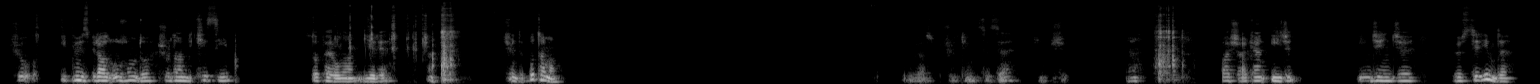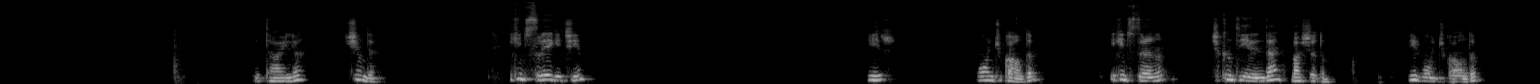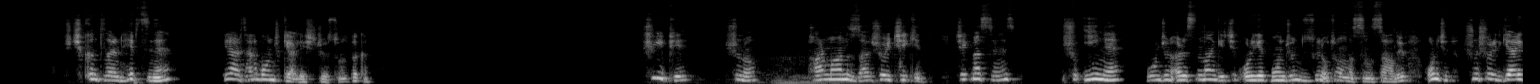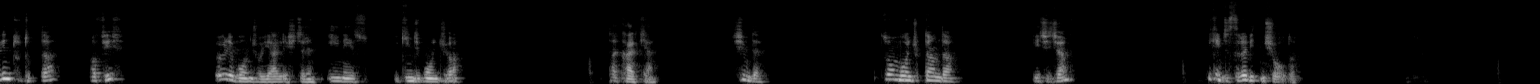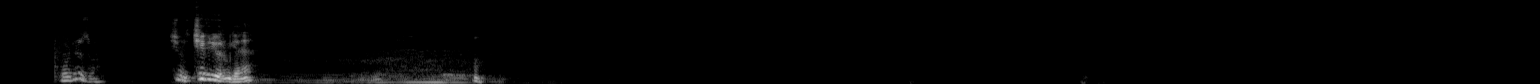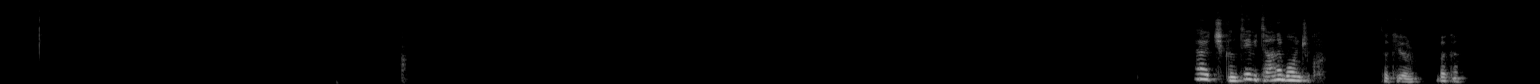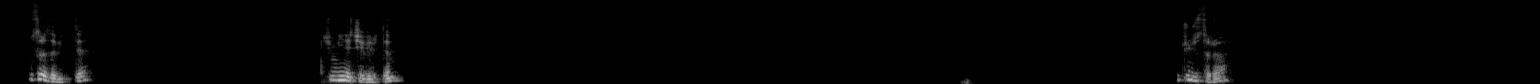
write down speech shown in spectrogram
şu ipimiz biraz uzundu. Şuradan bir keseyim. Stoper olan yeri. Şimdi bu tamam. Şöyle biraz küçülteyim size. Şimdi. Başlarken iyice ince ince göstereyim de detaylı. Şimdi ikinci sıraya geçeyim. Bir boncuk aldım. İkinci sıranın çıkıntı yerinden başladım. Bir boncuk aldım. Şu çıkıntıların hepsine birer tane boncuk yerleştiriyorsunuz. Bakın. Şu ipi, şunu parmağınızla şöyle çekin. Çekmezseniz şu iğne boncuğun arasından geçip oraya boncuğun düzgün oturmamasını sağlıyor. Onun için şunu şöyle gergin tutup da hafif öyle boncuğu yerleştirin. İğneyi ikinci boncuğa takarken. Şimdi son boncuktan da geçeceğim. İkinci sıra bitmiş oldu. Gördünüz mü? Şimdi çeviriyorum gene. Her çıkıntıya bir tane boncuk takıyorum. Bakın. Bu sırada bitti. Şimdi yine çevirdim. Üçüncü sıra.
